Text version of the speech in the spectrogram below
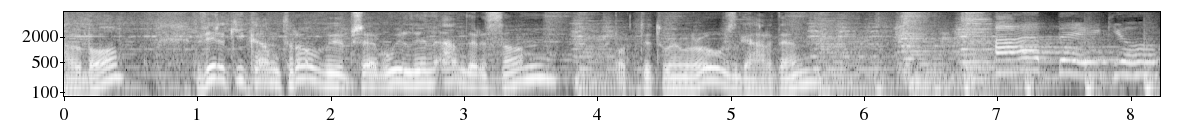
Albo wielki kantrowy przebój Lynn Anderson pod tytułem Rose Garden. I beg your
